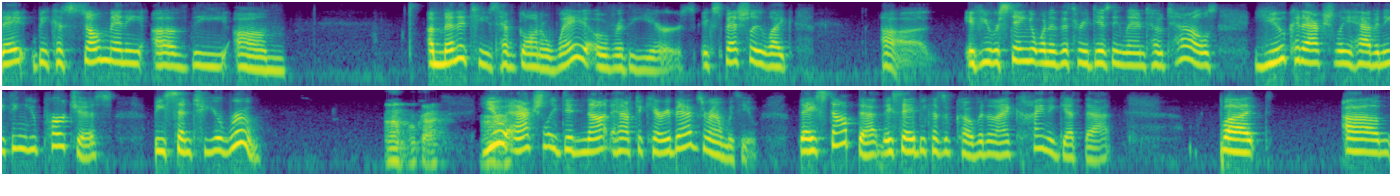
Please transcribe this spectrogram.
they because so many of the um, amenities have gone away over the years, especially like uh, if you were staying at one of the three Disneyland hotels, you could actually have anything you purchase be sent to your room. Oh, okay. You actually did not have to carry bags around with you. They stopped that. They say because of COVID, and I kind of get that. But um,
